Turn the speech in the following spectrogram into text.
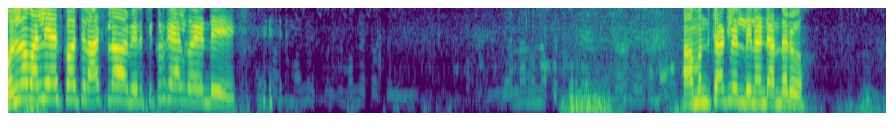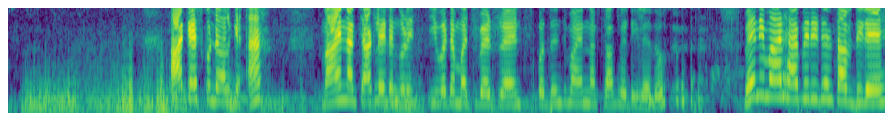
ఒళ్ళో మళ్ళీ వేసుకోవచ్చు లాస్ట్లో. మీరు చిక్కుడుకాయలు కోయండి. ఆ, ముందు చాక్లెట్లు తినండి అందరూ. ఆకేసుకుంటే వాళ్ళకి? మా ఆయన నాకు చాక్లెట్ కూడా ఇవ్వటం మర్చిపోయాడు ఫ్రెండ్స్. పొద్దునుంచి మా ఆయన నాకు చాక్లెట్ ఇవ్వలేదు. Many more happy returns of the day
